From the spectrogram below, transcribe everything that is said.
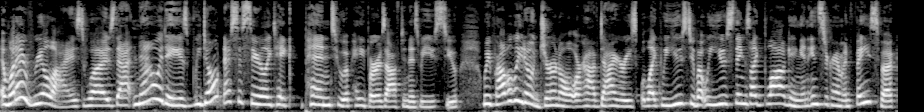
And what I realized was that nowadays we don't necessarily take pen to a paper as often as we used to. We probably don't journal or have diaries like we used to, but we use things like blogging and Instagram and Facebook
